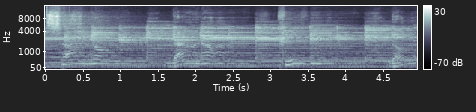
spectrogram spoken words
さよなら君の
